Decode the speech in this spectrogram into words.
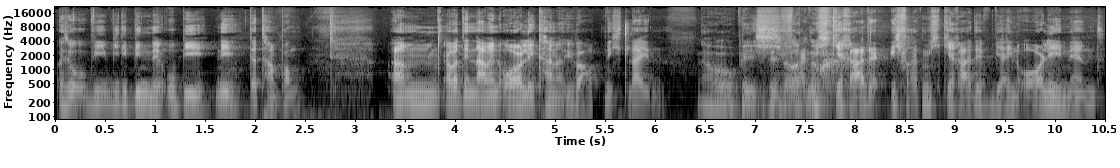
Also wie, wie die Binde, OB, nee, der Tampon. Ähm, aber den Namen Orly kann er überhaupt nicht leiden. Aber OP ich frage mich, gerade, frag mich gerade, wer ihn Orly nennt.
